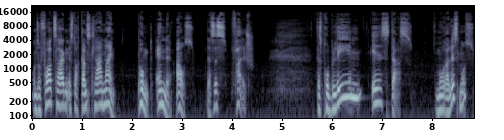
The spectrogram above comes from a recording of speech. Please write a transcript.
und sofort sagen, ist doch ganz klar nein. Punkt, Ende, aus. Das ist falsch. Das Problem ist das. Moralismus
